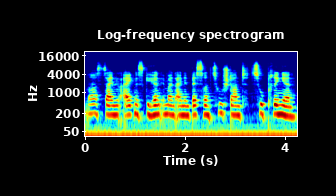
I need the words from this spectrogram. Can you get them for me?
ne, sein eigenes Gehirn immer in einen besseren Zustand zu bringen.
